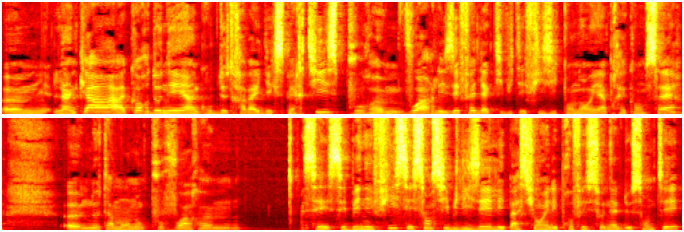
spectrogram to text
L'INCA a coordonné un groupe de travail d'expertise pour euh, voir les effets de l'activité physique pendant et après cancer, euh, notamment donc pour voir ces, bénéfices et sensibiliser les patients et les professionnels de santé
